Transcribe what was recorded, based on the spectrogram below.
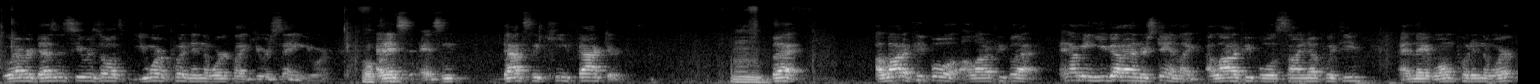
Whoever doesn't see results, you weren't putting in the work like you were saying you were and it's it's that's the key factor. Mm. But a lot of people, a lot of people that, and I mean, you got to understand, like a lot of people will sign up with you and they won't put in the work,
